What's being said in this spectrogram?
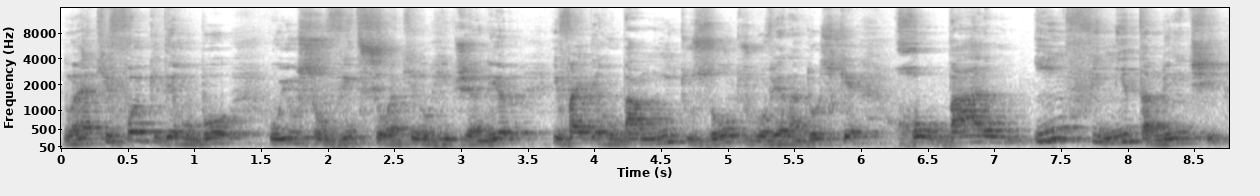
não é? que foi o que derrubou o Wilson Witzel aqui no Rio de Janeiro e vai derrubar muitos outros governadores, porque roubaram infinitamente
